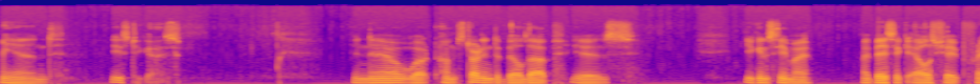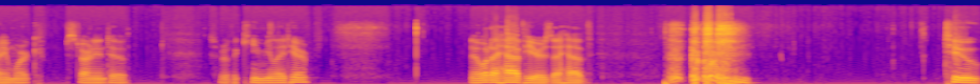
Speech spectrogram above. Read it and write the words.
And these two guys. And now what I'm starting to build up is, you can see my, my basic L-shaped framework starting to sort of accumulate here. Now what I have here is I have two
